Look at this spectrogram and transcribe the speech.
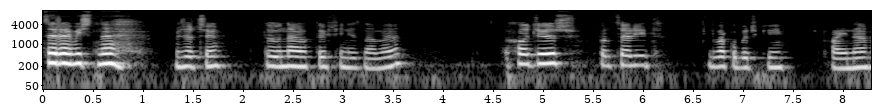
ceramiczne rzeczy, na których się nie znamy. Chodzież, porcelit, dwa kubeczki, fajne.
